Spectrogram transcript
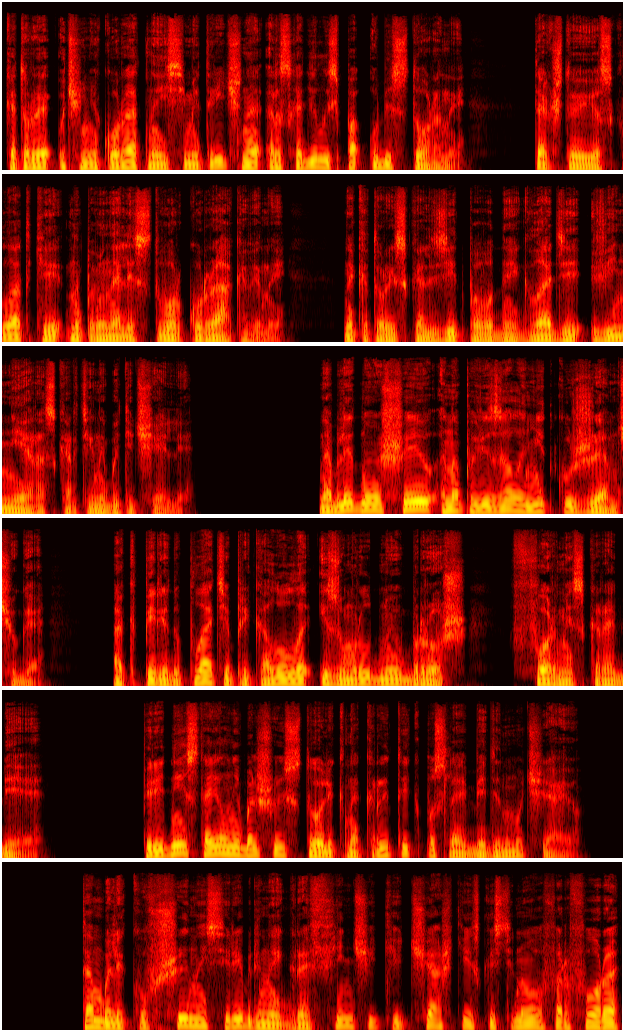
которая очень аккуратно и симметрично расходилась по обе стороны, так что ее складки напоминали створку раковины, на которой скользит по водной глади Венера с картины Боттичелли. На бледную шею она повязала нитку жемчуга, а к переду платья приколола изумрудную брошь в форме скоробея. Перед ней стоял небольшой столик, накрытый к послеобеденному чаю. Там были кувшины, серебряные графинчики, чашки из костяного фарфора,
